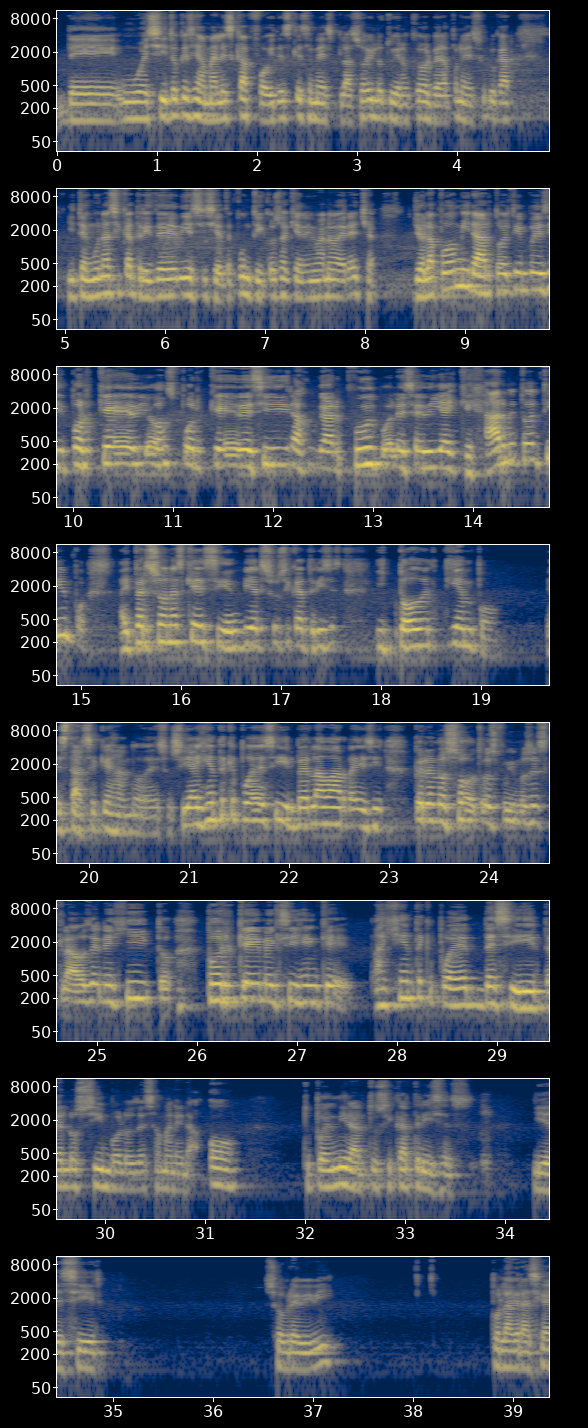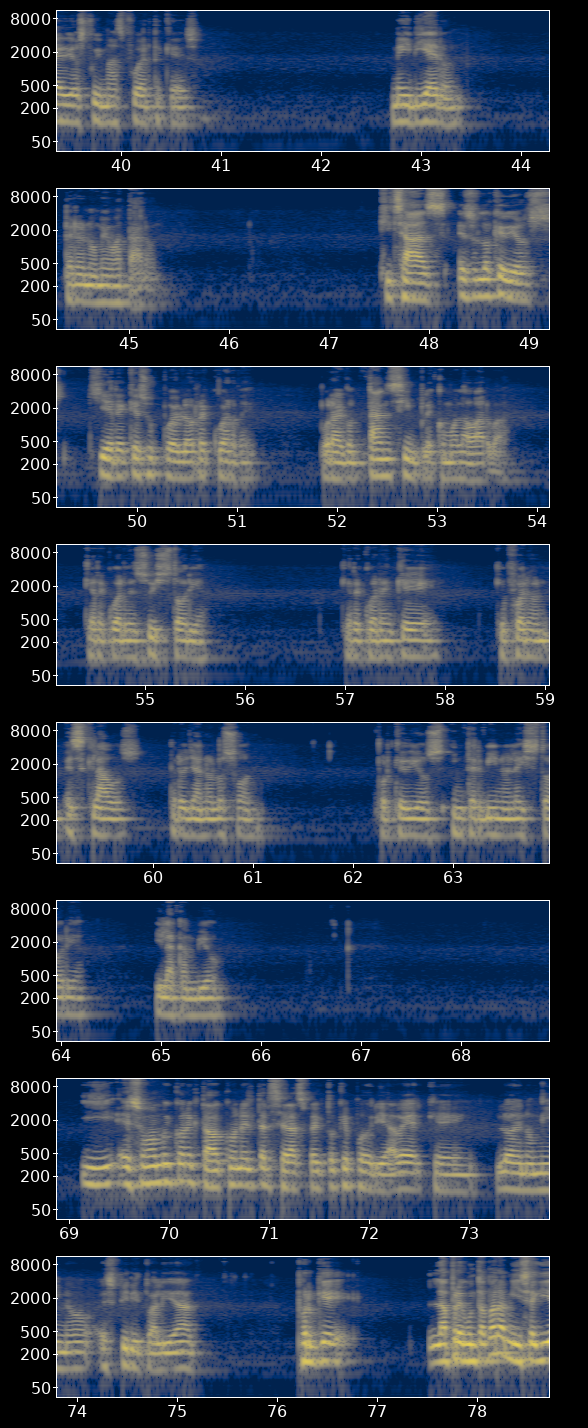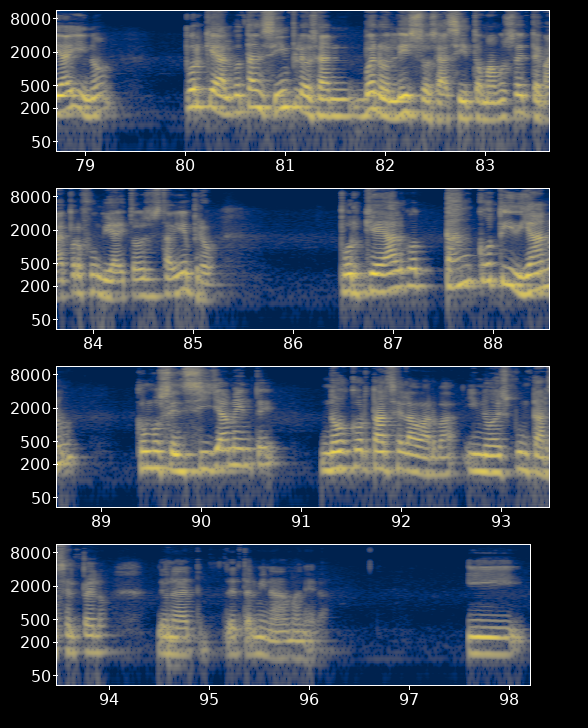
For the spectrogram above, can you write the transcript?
de un huesito que se llama el escafoides que se me desplazó y lo tuvieron que volver a poner en su lugar y tengo una cicatriz de 17 punticos aquí en mi mano derecha. Yo la puedo mirar todo el tiempo y decir, ¿por qué Dios? ¿Por qué decidir a jugar fútbol ese día y quejarme todo el tiempo? Hay personas que deciden ver sus cicatrices y todo el tiempo estarse quejando de eso. Sí, hay gente que puede decidir ver la barba y decir, pero nosotros fuimos esclavos en Egipto, ¿por qué me exigen que hay gente que puede decidir ver los símbolos de esa manera o tú puedes mirar tus cicatrices y decir, sobreviví. Por la gracia de Dios fui más fuerte que eso. Me hirieron, pero no me mataron. Quizás eso es lo que Dios quiere que su pueblo recuerde por algo tan simple como la barba, que recuerden su historia, que recuerden que, que fueron esclavos, pero ya no lo son, porque Dios intervino en la historia y la cambió. Y eso va muy conectado con el tercer aspecto que podría haber, que lo denomino espiritualidad. Porque la pregunta para mí seguía ahí, ¿no? Porque algo tan simple, o sea, bueno, listo, o sea, si tomamos el tema de profundidad y todo eso está bien, pero porque algo tan cotidiano como sencillamente no cortarse la barba y no despuntarse el pelo de una determinada manera. Y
